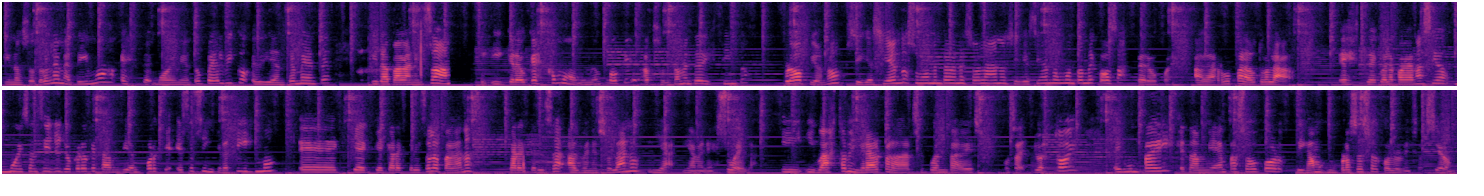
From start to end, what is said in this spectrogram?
y nosotros le metimos este movimiento pélvico, evidentemente, y la paganizamos. Y, creo que es como un enfoque absolutamente distinto, propio, ¿no? Sigue siendo sumamente venezolano, sigue siendo un montón de cosas, pero pues agarro para otro lado. Este, con la pagana ha sido muy sencillo, yo creo que también porque ese sincretismo eh, que, caracteriza la pagana caracteriza al venezolano y a, y a Venezuela. Y, y, basta migrar para darse cuenta de eso. O sea, yo estoy en un país que también pasó por, digamos, un proceso de colonización,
